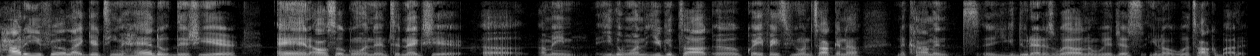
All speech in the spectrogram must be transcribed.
how do you feel like your team handled this year, and also going into next year? Uh, I mean, either one you could talk. Uh, Quayface, if you want to talk in the in the comments, uh, you can do that as well, and we'll just you know we'll talk about it.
